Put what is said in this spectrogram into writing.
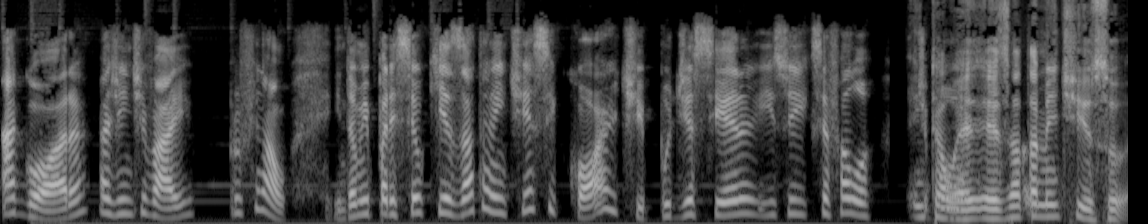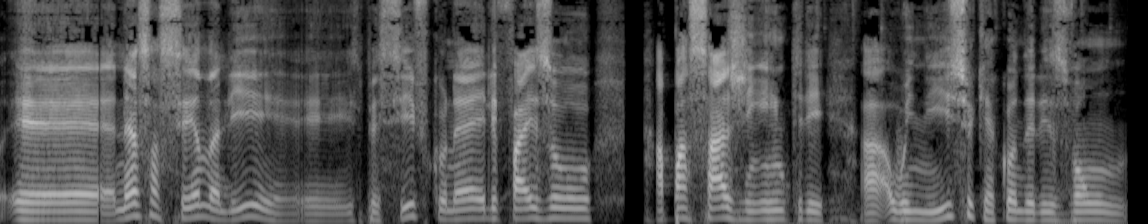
Agora a gente vai pro final. Então me pareceu que exatamente esse corte podia ser isso aí que você falou. Então, Tipo- é exatamente isso. É, nessa cena ali, é, específico, né, ele faz o, a passagem entre a- o início, que é quando eles vão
